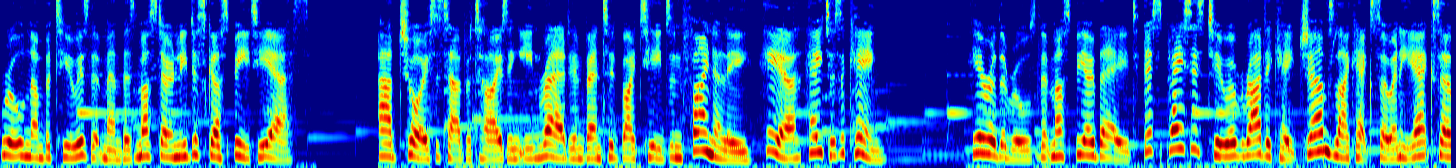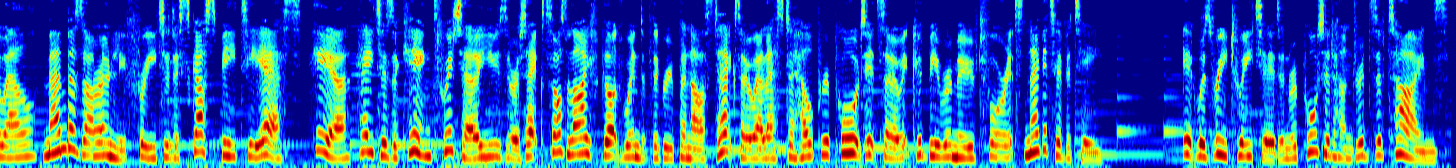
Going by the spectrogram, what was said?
Rule number two is that members must only discuss BTS. Add choices advertising in red invented by Teeds and finally, here, hate is a king. Here are the rules that must be obeyed. This place is to eradicate germs like EXO and EXOL. Members are only free to discuss BTS. Here, Hate is a King Twitter user at EXO's Life got wind of the group and asked EXO-LS to help report it so it could be removed for its negativity. It was retweeted and reported hundreds of times.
